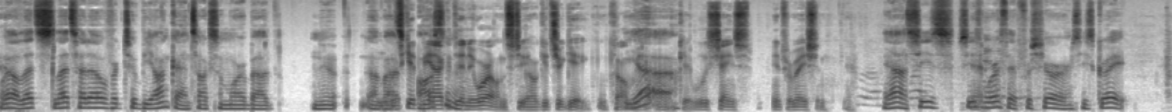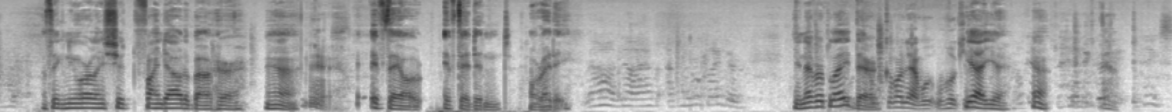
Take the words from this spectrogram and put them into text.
Well, let's let's head over to Bianca and talk some more about new about Let's get Bianca Austin. to New Orleans too. I'll get your gig. and Call me. Yeah. Okay, we'll exchange information. Yeah. Yeah, she's she's Yeah. worth it for sure. She's great. I think New Orleans should find out about her. Yeah, Yeah. if they al- if they didn't already. No, no, I haven't, I've never played there. You never played there. Come on down. We'll, we'll hook you. Yeah, yeah, yeah. Great, thanks.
